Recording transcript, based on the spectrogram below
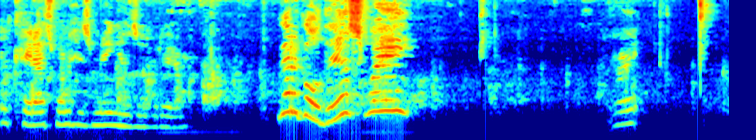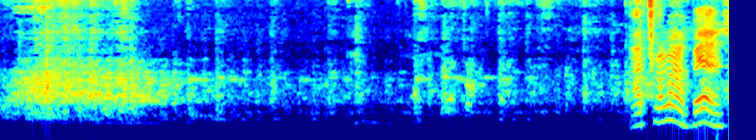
okay, that's one of his minions over there. We gotta go this way? Alright. I try my best.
